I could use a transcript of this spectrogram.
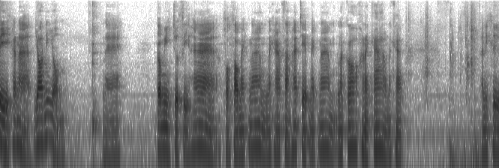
4 ขนาดยอดนิยมนะก็มีจุด 45 22 แมกนัมนะครับ 357 แมกนัมแล้วก็ขนาด 9 นะครับ อันนี้คือ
